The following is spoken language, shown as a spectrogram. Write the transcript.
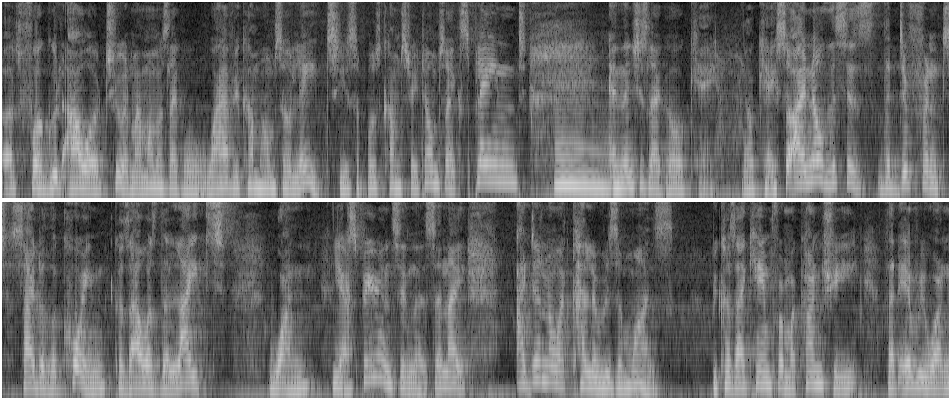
uh, for a good hour or two. And my mom was like well why have you come home so late? You're supposed to come straight home. So i explained. And then she's like okay okay. So i know this is the different side of the coin because i was the light one Yeah. experiencing this. And i i didn't know what colorism was because i came from a country that everyone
